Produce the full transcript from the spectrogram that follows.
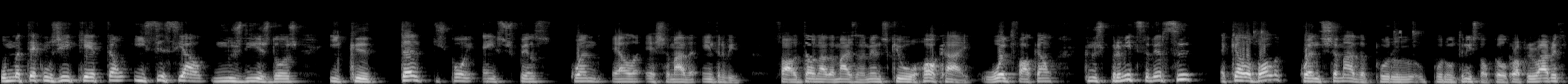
uma tecnologia que é tão essencial nos dias de hoje e que tanto nos põe em suspenso quando ela é chamada a intervir. Fala então nada mais nada menos que o Hawkeye, o olho de falcão, que nos permite saber se aquela bola, quando chamada por, por um tenista ou pelo próprio árbitro,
